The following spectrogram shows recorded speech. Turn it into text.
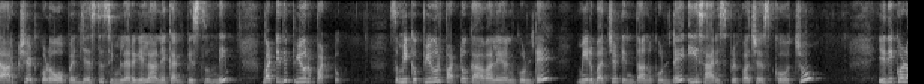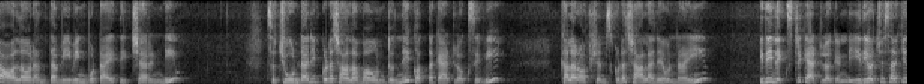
డార్క్ షేడ్ కూడా ఓపెన్ చేస్తే సిమిలర్గా ఇలానే కనిపిస్తుంది. బట్ ఇది ప్యూర్ పట్టు. సో మీకు ప్యూర్ పట్టు కావాలి అనుకుంటే మీరు బడ్జెట్ ఇంత అనుకుంటే ఈ శారీస్ ప్రిఫర్ చేసుకోవచ్చు. ఇది కూడా ఆల్ ఓవర్ అంతా వీవింగ్ బుటా అయితే ఇచ్చారండి. సో చూడ్డానికి కూడా చాలా బాగుంటుంది. కొత్త క్యాటలాగ్స్ ఇవి. కలర్ ఆప్షన్స్ కూడా చాలానే ఉన్నాయి. ఇది నెక్స్ట్ క్యాటలాగ్ అండి. ఇది వచ్చేసరికి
